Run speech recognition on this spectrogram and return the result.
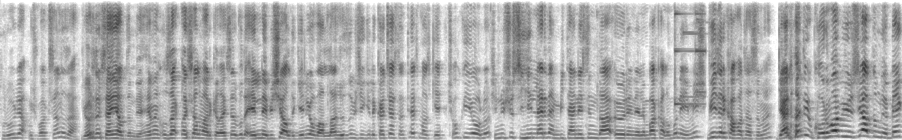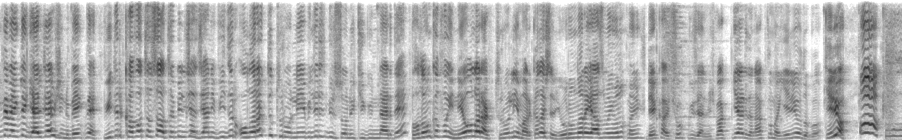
Troll yapmış baksanıza. Gördüm sen yaptın diyor. Hemen uzaklaşalım arkadaşlar. Bu da eline bir şey aldı. Geliyor vallahi hızlı bir şekilde kaçarsan ters maske çok iyi olur. Şimdi şu sihirlerden bir tanesini daha öğrenelim. Bakalım bu neymiş? Wither kafatası mı? Gel hadi koruma büyüsü yaptım diyor. Bekle bekle geleceğim şimdi bekle. Wither kafatası atabileceğiz. Yani Wither olarak da trolleyebiliriz bir sonraki günlerde. Balon kafayı ne olarak trolleyeyim arkadaşlar? Yorumlara yazmayı unutmayın. Dekay çok güzelmiş. Bak bir yerden aklıma geliyordu bu. Geliyor. Aa! Oo,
